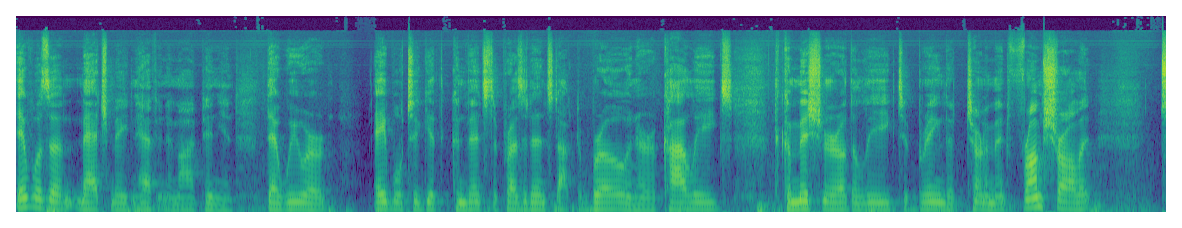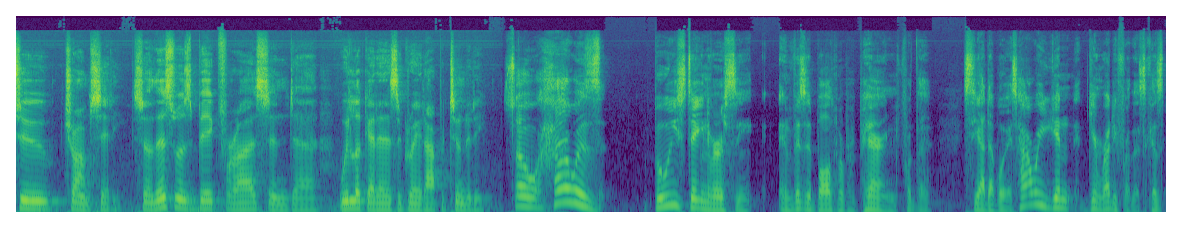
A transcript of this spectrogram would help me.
it was a match made in heaven, in my opinion, that we were able to get convince the presidents, Dr. Breaux and her colleagues, the commissioner of the league, to bring the tournament from Charlotte to Charm City. So this was big for us, and uh, we look at it as a great opportunity. So, how is Bowie State University and Visit Baltimore preparing for the CIAAs? How are you getting getting ready for this? Because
